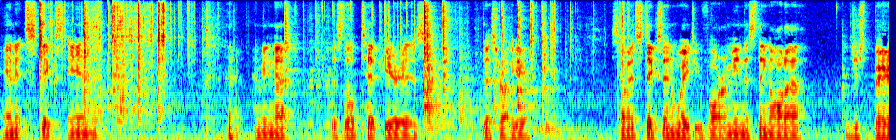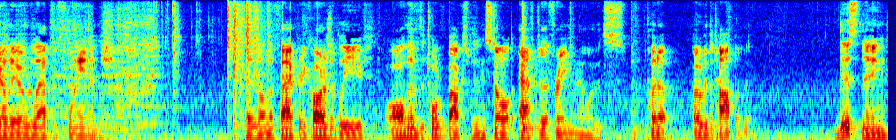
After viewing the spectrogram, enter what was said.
and it sticks in. I mean that this little tip here is this right here. So it sticks in way too far. I mean this thing ought to just barely overlap the flange. Because on the factory cars, I believe, all of the torque box was installed after the frame rail. It was put up over the top of it. This thing,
